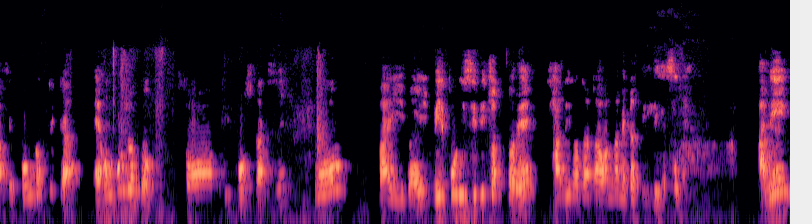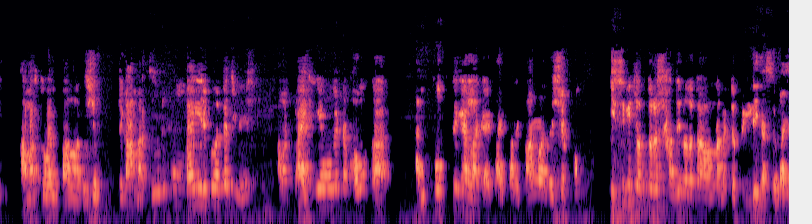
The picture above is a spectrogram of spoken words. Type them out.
আছে পনেরো থেকে এখন পর্যন্ত সব পোস্ট রাখছি। ও ভাই ভাই মিরপুর সিটি চত্বরে স্বাধীনতা টাওয়ার নামে একটা বিল্ডিং আছে আমি, আমার তো ভাই প্রত্যেক আমার এরকম ভাই, এরকম একটা জিনিস, আমার বাইক নিয়ে মতো একটা ক্ষমতা, আমি প্রত্যেক এলাকায় পাই। মানে বাংলাদেশের ইসিবি চত্বরের স্বাধীনতা টাওয়ার নামে একটা বিল্ডিং আছে ভাই।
